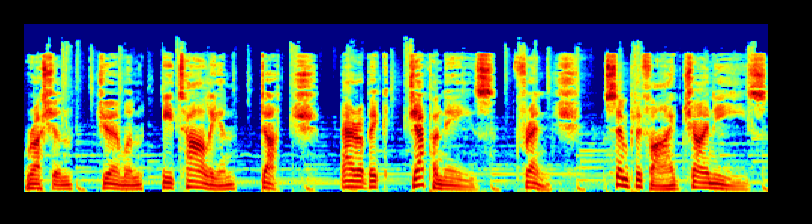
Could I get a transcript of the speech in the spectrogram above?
Russian, German, Italian, Dutch, Arabic, Japanese, French, Simplified Chinese,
